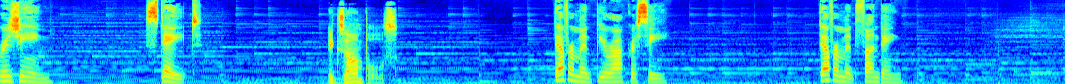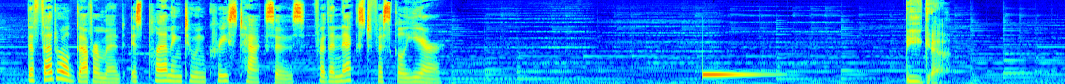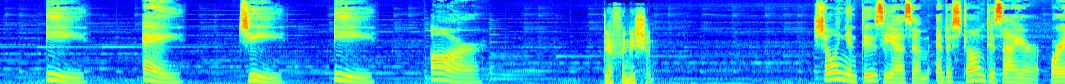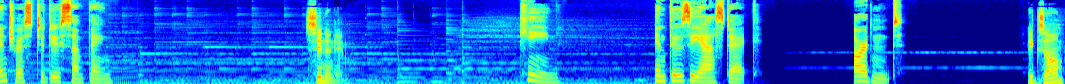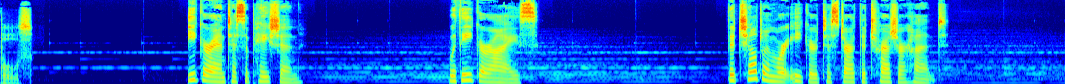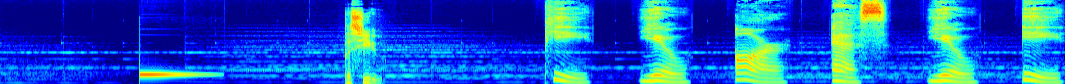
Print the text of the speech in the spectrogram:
Regime. State. Examples. Government bureaucracy. Government funding. The federal government is planning to increase taxes for the next fiscal year. Eager E A G E R Definition. Showing enthusiasm and a strong desire or interest to do something. Synonym. Keen, Enthusiastic, Ardent, Examples. Eager anticipation. With eager eyes. The children were eager to start the treasure hunt. Pursue P U R S U E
